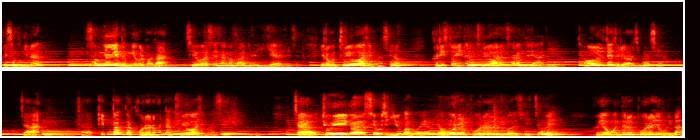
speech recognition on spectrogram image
그래서 우리는 성령의 능력을 받아 죄와 세상과 마귀를 이겨야 되죠. 여러분 두려워하지 마세요. 그리스도인들은 두려워하는 사람들이 아니에요. 절대 두려워하지 마세요. 자, 자 핍박과 고난을 한날 두려워하지 마세요. 자, 교회가 세워진 이유가 뭐예요? 영혼을 구원하는 것이 있죠. 왜? 그 영혼들을 구원하려면 우리가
